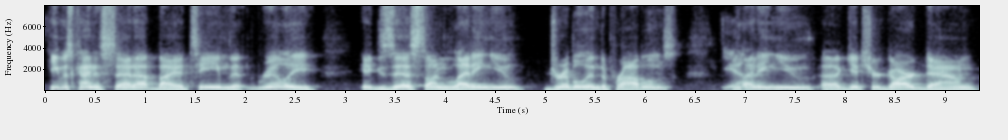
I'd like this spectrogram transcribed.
he was kind of set up by a team that really exists on letting you dribble into problems yeah. letting you uh, get your guard down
